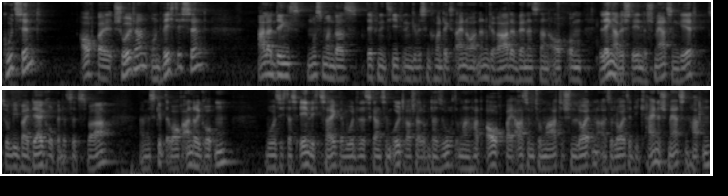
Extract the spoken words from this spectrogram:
gut sind, auch bei Schultern und wichtig sind. Allerdings muss man das definitiv in einen gewissen Kontext einordnen, gerade wenn es dann auch um länger bestehende Schmerzen geht, so wie bei der Gruppe das jetzt war. Ähm, es gibt aber auch andere Gruppen, wo sich das ähnlich zeigt. Da wurde das Ganze im Ultraschall untersucht und man hat auch bei asymptomatischen Leuten, also Leute, die keine Schmerzen hatten,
